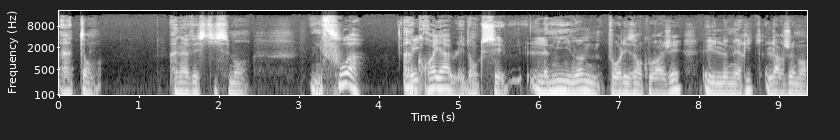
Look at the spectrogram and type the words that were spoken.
un temps, un investissement, une foi Oui. incroyable. Et donc c'est le minimum pour les encourager et ils le méritent largement.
